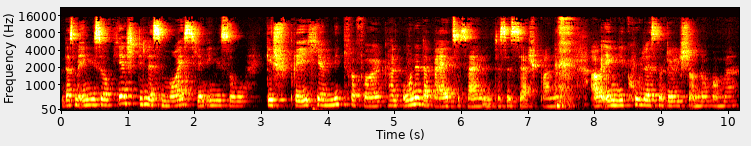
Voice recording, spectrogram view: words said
und dass man irgendwie so wie ein stilles Mäuschen irgendwie so Gespräche mitverfolgen kann, ohne dabei zu sein. Das ist sehr spannend. Aber irgendwie cool ist natürlich schon nur, wenn man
